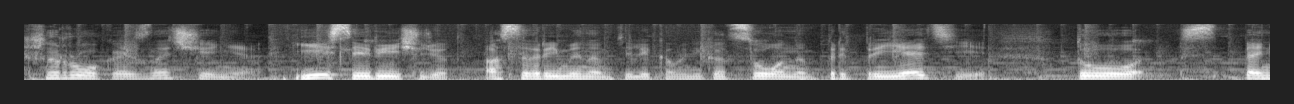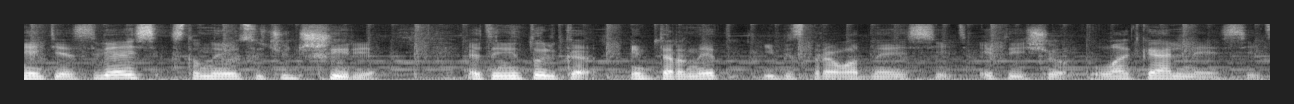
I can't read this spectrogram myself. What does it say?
широкое значение. Если речь идет о современном телекоммуникационном предприятии, то понятие «связь» становится чуть шире. Это не только интернет и беспроводная сеть, это еще локальная сеть.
